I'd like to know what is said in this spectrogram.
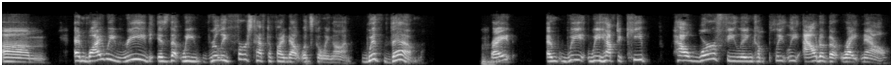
um and why we read is that we really first have to find out what's going on with them. Mm-hmm. Right? And we we have to keep how we're feeling completely out of it right now,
